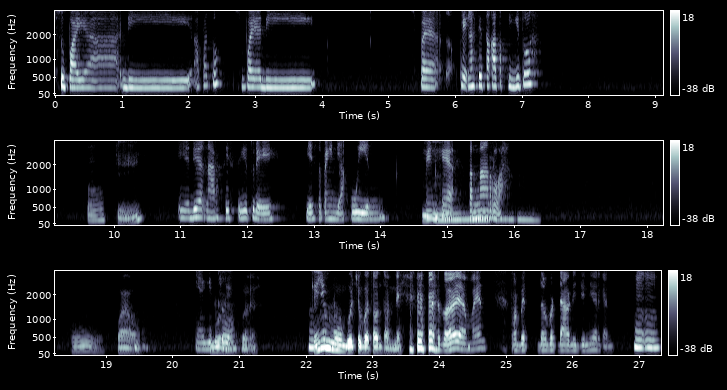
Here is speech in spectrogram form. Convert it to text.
supaya di apa tuh supaya di supaya kayak ngasih teka-teki gitulah. Oke. Okay. iya dia narsis gitu deh. Biasa pengen diakuin pengen hmm. kayak tenar lah oh wow ya gitu boleh boleh kayaknya hmm. mau gue coba tonton deh soalnya yang main Robert Robert Downey Jr. kan. Mm-mm.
